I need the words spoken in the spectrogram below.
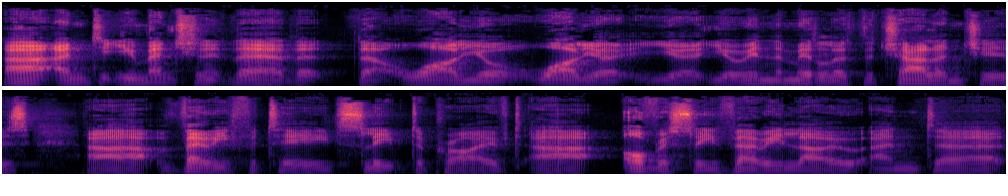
uh, and you mentioned it there that, that while you're while you're, you're, you're in the middle of the challenges, uh, very fatigued, sleep deprived, uh, obviously very low. And uh,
